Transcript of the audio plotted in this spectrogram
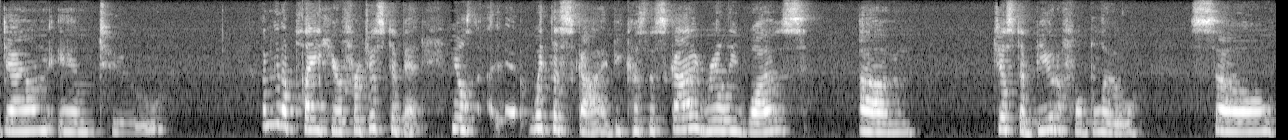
down into I'm going to play here for just a bit. You know with the sky because the sky really was um, just a beautiful blue. So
